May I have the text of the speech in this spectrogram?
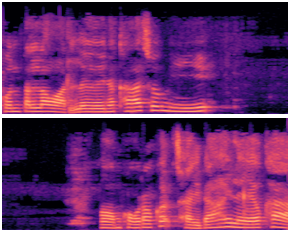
คนตลอดเลยนะคะ ช่วงนี้หอมของเราก็ใช้ได้แล้วค่ะ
